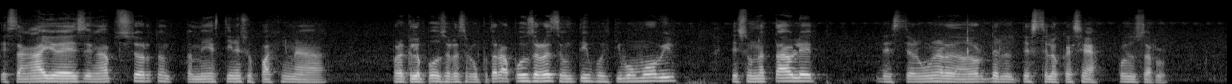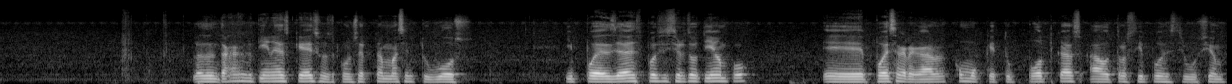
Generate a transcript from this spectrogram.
está en iOS, en App Store, también tiene su página para que lo puedas usar desde la computadora. Puedes usar desde un dispositivo móvil, desde una tablet, desde un ordenador, desde lo que sea, puedes usarlo. Las ventajas que tiene es que eso se concentra más en tu voz y pues ya después de cierto tiempo eh, puedes agregar como que tu podcast a otros tipos de distribución.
